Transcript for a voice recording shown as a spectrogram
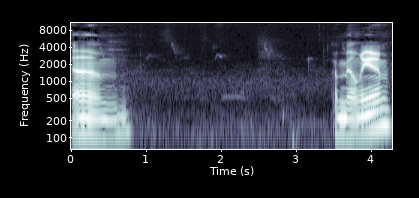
Um, a million.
